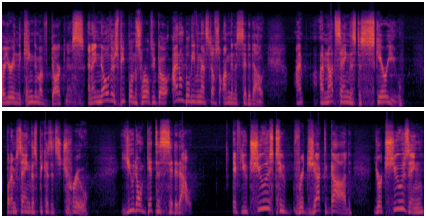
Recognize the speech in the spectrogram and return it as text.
or you're in the kingdom of darkness. And I know there's people in this world who go, I don't believe in that stuff, so I'm going to sit it out. I'm, I'm not saying this to scare you but I'm saying this because it's true. you don't get to sit it out. If you choose to reject God, you're choosing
